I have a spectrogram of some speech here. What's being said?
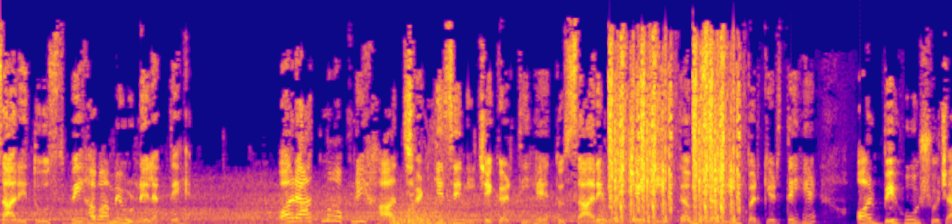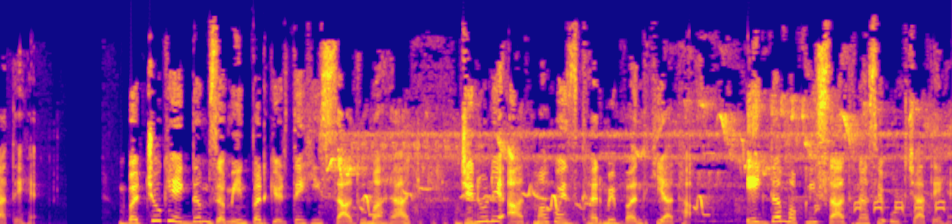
सारे दोस्त भी हवा में उड़ने लगते हैं। और आत्मा अपने हाथ झटके से नीचे करती है तो सारे बच्चे एकदम ज़मीन पर गिरते हैं और बेहोश हो जाते हैं। बच्चों के एकदम ज़मीन पर गिरते ही साधु महाराज, जिन्होंने आत्मा को इस घर में बंद किया था, एकदम अपनी साधना से उठ जाते हैं।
